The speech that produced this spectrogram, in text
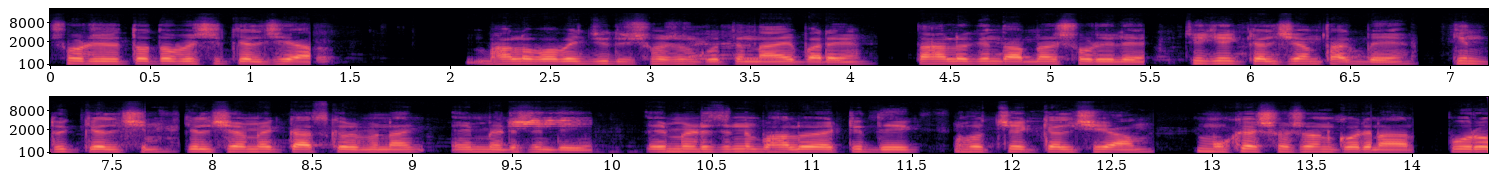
শরীরে তত বেশি ক্যালসিয়াম ভালোভাবে যদি শোষণ করতে নাই পারে, তাহলে কিন্তু আপনার শরীরে ঠিকই ক্যালসিয়াম থাকবে। কিন্তু ক্যালসিয়াম ক্যালসিয়ামের কাজ করবে না এই মেডিসিন মেডিসিনটি এই মেডিসিনের ভালো একটি দিক হচ্ছে ক্যালসিয়াম মুখে শোষণ করে না, পুরো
